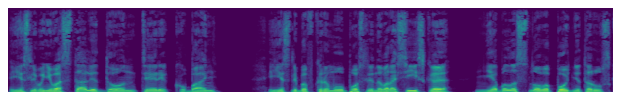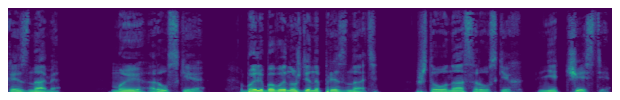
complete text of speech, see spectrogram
если бы не восстали Дон, Терек, Кубань, если бы в Крыму после Новороссийска не было снова поднято русское знамя, мы, русские, были бы вынуждены признать, что у нас, русских, нет чести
